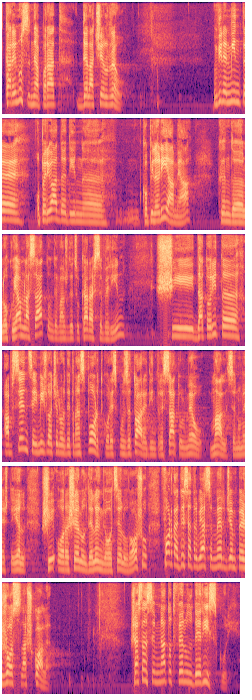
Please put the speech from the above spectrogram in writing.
care nu sunt neapărat de la cel rău. Îmi vine în minte o perioadă din uh, copilăria mea când uh, locuiam la sat, undeva în județul Caraș-Severin, și datorită absenței mijloacelor de transport corespunzătoare dintre satul meu, Mal, se numește el, și orășelul de lângă, Oțelul Roșu, foarte adesea trebuia să mergem pe jos la școală. Și asta însemna tot felul de riscuri.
